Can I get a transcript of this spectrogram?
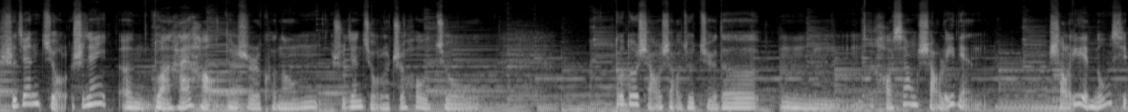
时间久了，时间嗯短还好，但是可能时间久了之后就多多少少就觉得嗯好像少了一点，少了一点东西。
